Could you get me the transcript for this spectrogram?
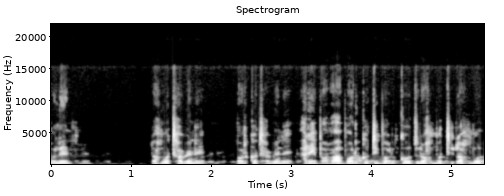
বলেন, রহমত হবে না, বরকত হবে না। আরে বাবা বরকতি বরকত, রহমতই রহমত।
